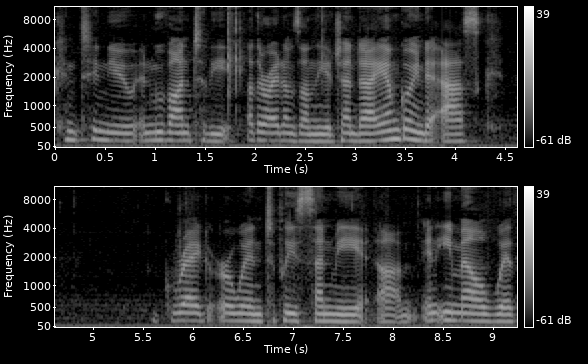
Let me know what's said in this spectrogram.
continue and move on to the other items on the agenda. I am going to ask Greg Irwin to please send me, um, an email with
